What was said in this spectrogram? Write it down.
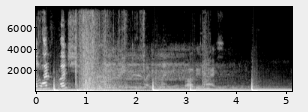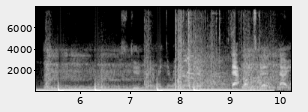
Killed one. Push. Oh, dude, nice. There's a dude right there, right there, right there. That one's dead. Now you.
